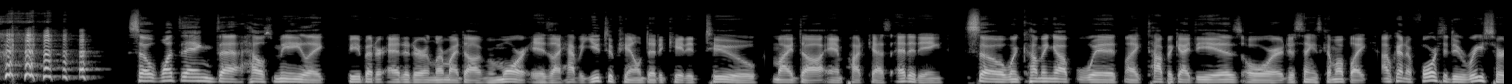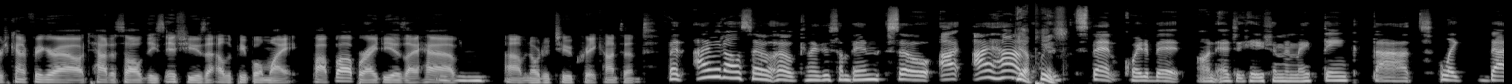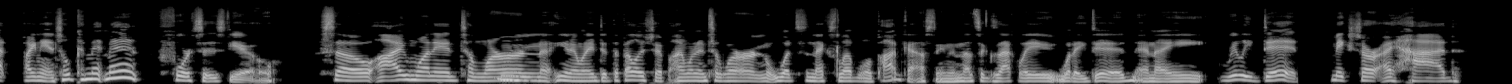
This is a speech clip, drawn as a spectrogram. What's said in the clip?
So one thing that helps me, like be a better editor and learn my DAW even more is I have a YouTube channel dedicated to my DAW and podcast editing. So when coming up with like topic ideas or just things come up, like I'm kind of forced to do research, kind of figure out how to solve these issues that other people might pop up or ideas I have Mhm. um, in order to create content. But I would also, oh, can I do something? So I, I have Yeah, please. spent quite a bit on education and I think that like that financial commitment forces you. So I wanted to learn, you know, when I did the fellowship, I wanted to learn what's the next level of podcasting. And that's exactly what I did. And I really did make sure I had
